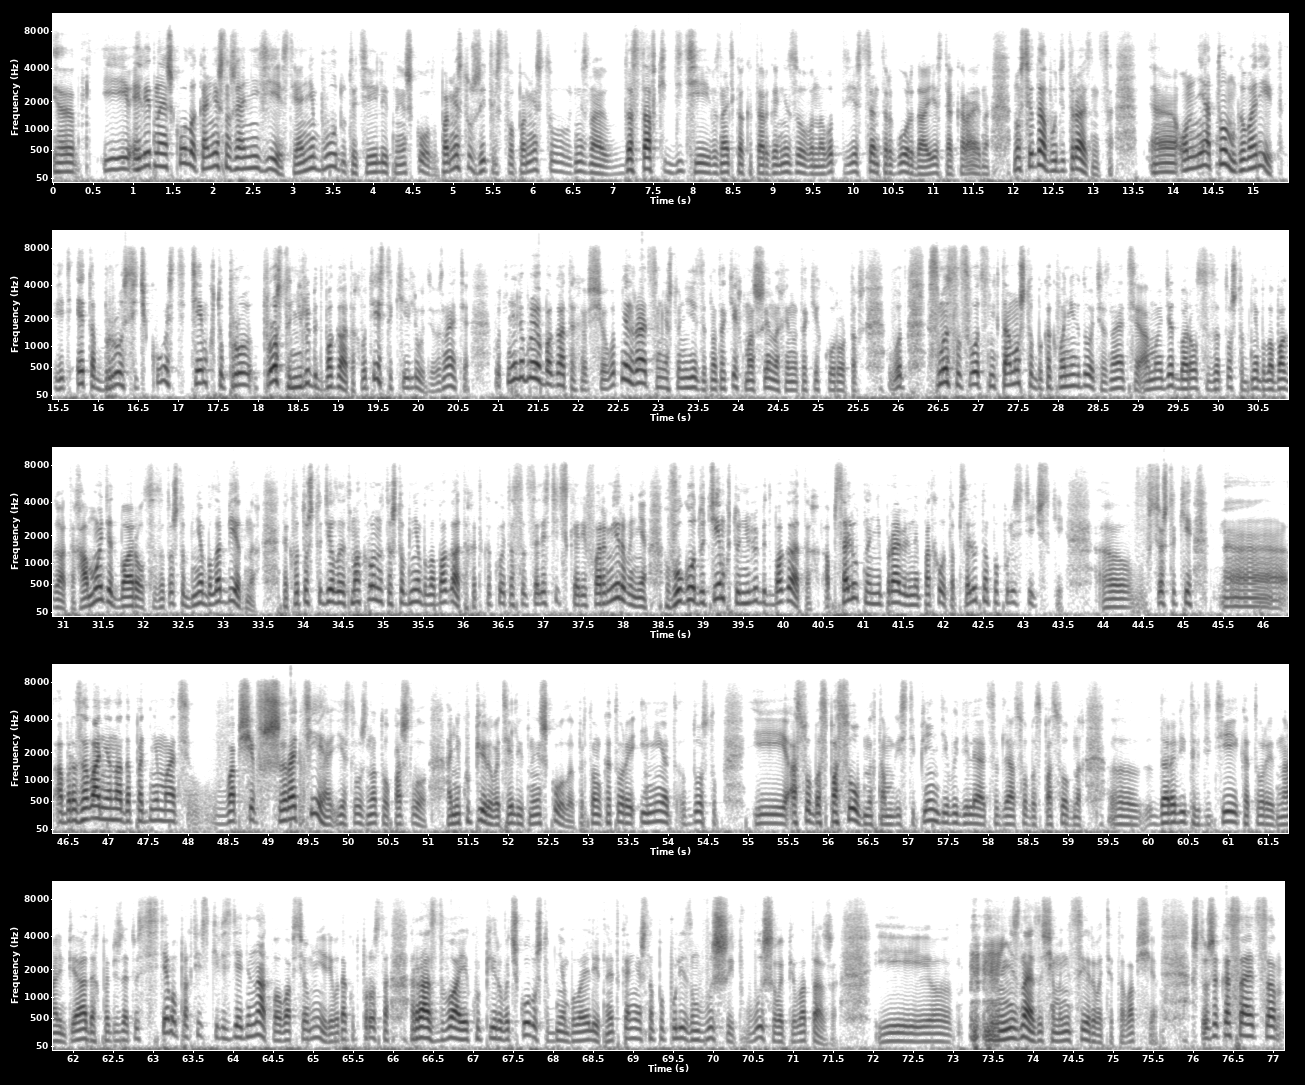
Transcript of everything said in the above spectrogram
Э, и элитная школа, конечно же, они есть, и они будут, эти элитные школы, по месту жительства, по месту, не знаю, доставки детей, вы знаете, как это организовано. Вот есть центр города, а есть окраина. Но всегда будет разница. Э, он не о том говорит, ведь это бросить кость тем, кто про, просто не любит богатых. Вот есть такие люди, вы знаете, вот не люблю я богатых и все. Вот не нравится мне, что они ездят на таких машинах и на таких курортах. Вот смысл сводится не к тому, чтобы, как в анекдоте, знаете, а мой дед боролся за то, чтобы не было богатых. А мой дед боролся за то, чтобы не было бедных. Так вот то, что делает Макрон, это чтобы не было богатых. Это какое-то социалистическое реформирование в угоду тем, кто не любит богатых. Абсолютно неправильный подход, абсолютно популистический. Э, Все-таки э, образование надо поднимать вообще в широте, если уж на то пошло, а не купировать элитные школы, при том, которые имеют доступ и особо способных, там и стипендии выделяются для особо способных, э, даровитых детей, которые на Олимпиадах побеждают. То есть система практически везде одинакова во всем мире. Вот так вот просто раз-два и купировать школу, чтобы не было элитной, это, конечно, популизм высший, высшего пилотажа. И э, не знаю, зачем инициировать это вообще. Что же касается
